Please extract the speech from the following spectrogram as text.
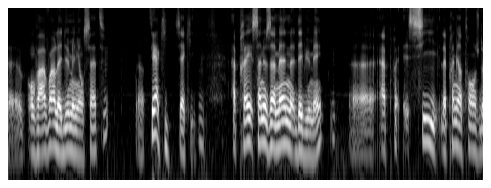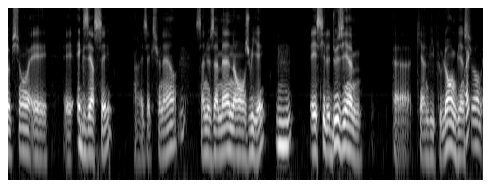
Euh, on va avoir les 2,7 millions. Mm. Hein. C'est acquis. C'est acquis. Mm. Après, ça nous amène début mai. Mm. Euh, après, si la première tranche d'options est, est, exercée par les actionnaires, ça nous amène en juillet. Mm-hmm. Et si le deuxième euh, qui a une vie plus longue, bien sûr,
